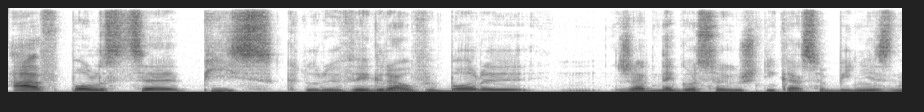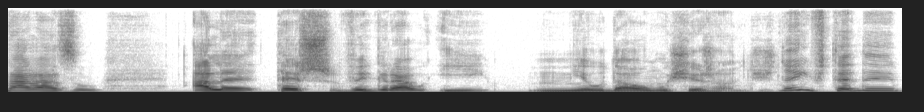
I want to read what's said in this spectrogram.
a w Polsce PiS, który wygrał wybory, żadnego sojusznika sobie nie znalazł, ale też wygrał i nie udało mu się rządzić. No i wtedy,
